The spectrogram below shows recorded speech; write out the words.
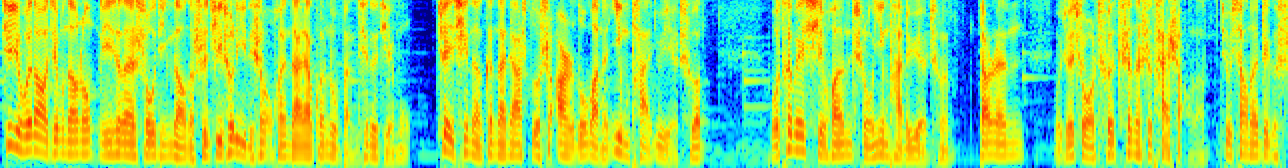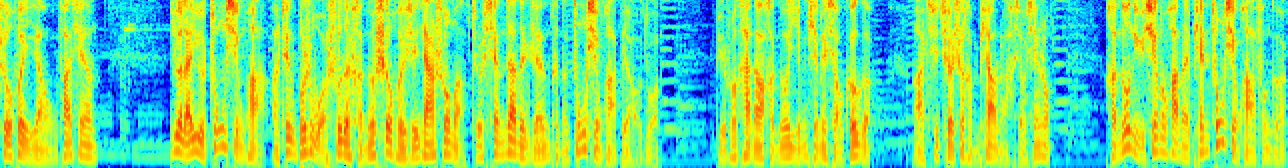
继续回到节目当中，您现在收听到的是汽车立体声，欢迎大家关注本期的节目。这期呢，跟大家说的是二十多万的硬派越野车。我特别喜欢这种硬派的越野车，当然，我觉得这种车真的是太少了。就像在这个社会一样，我发现越来越中性化啊。这个不是我说的，很多社会学家说嘛，就是现在的人可能中性化比较多。比如说看到很多荧屏的小哥哥啊，其实确实很漂亮，小鲜肉。很多女性的话呢，偏中性化风格，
